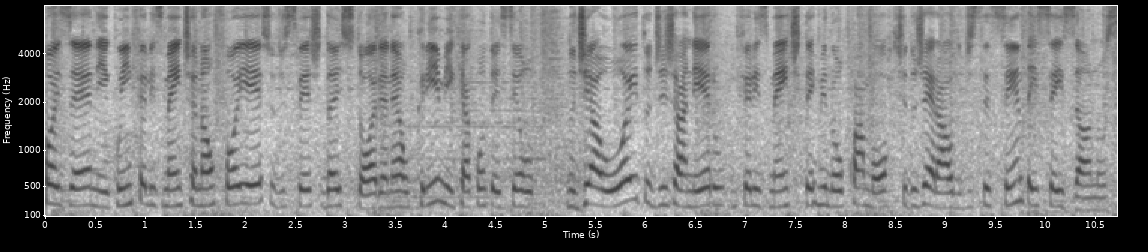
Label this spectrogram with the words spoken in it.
Pois é, Nico, infelizmente não foi esse o desfecho da história, né? O crime que aconteceu no dia 8 de janeiro, infelizmente, terminou com a morte do Geraldo, de 66 anos.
